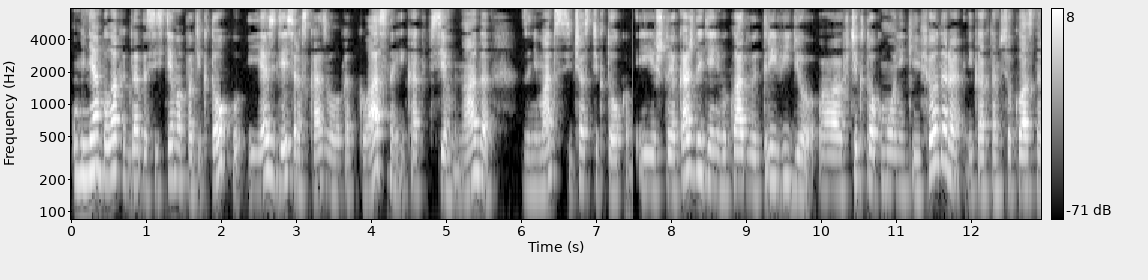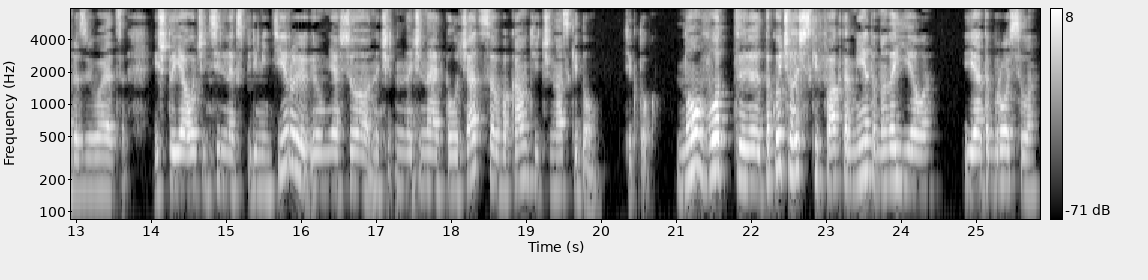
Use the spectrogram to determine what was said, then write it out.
У меня была когда-то система по ТикТоку, и я здесь рассказывала, как классно и как всем надо заниматься сейчас ТикТоком. И что я каждый день выкладываю три видео э, в ТикТок Моники и Федора, и как там все классно развивается. И что я очень сильно экспериментирую, и у меня все начи- начинает получаться в аккаунте Чинаский дом ТикТок. Но вот э, такой человеческий фактор, мне это надоело. Я это бросила.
